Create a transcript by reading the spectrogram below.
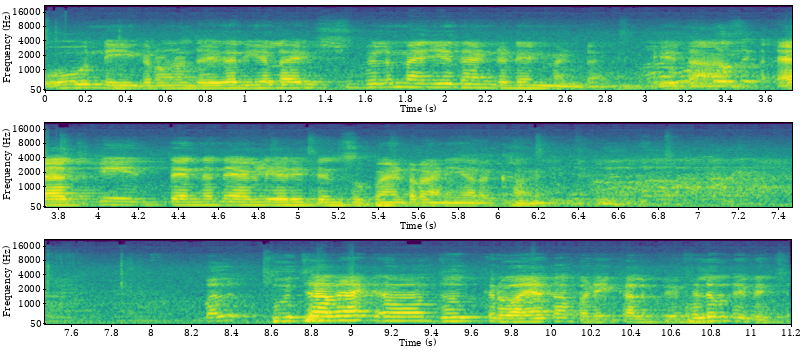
ਉਹ ਨਹੀਂ ਕਰਾਉਣਾ ਚਾਹੀਦਾ ਰੀਅਲ ਲਾਈਫ ਫਿਲਮ ਹੈ ਜੀ ਇਹਦਾ ਐਂਟਰਟੇਨਮੈਂਟ ਹੈ। ਇਹ ਤਾਂ ਐਤ ਕੀ ਤਿੰਨ ਨੇ ਅਗਲੀ ਵਾਰੀ 365 ਰਾਣੀਆਂ ਰੱਖਾਂਗੇ। ਬਲ ਦੂਜਾ ਵਿਆਹ ਜੋ ਕਰਵਾਇਆ ਤਾਂ ਬੜੇ ਕਲਪੇ ਫਿਲਮ ਦੇ ਵਿੱਚ।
